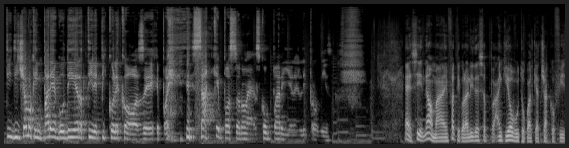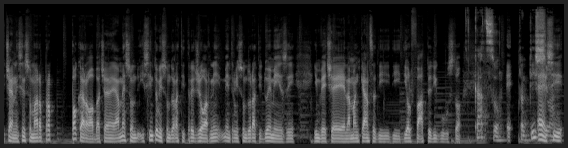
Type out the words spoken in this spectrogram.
diciamo che impari a goderti le piccole cose che poi sai che possono eh, scomparire all'improvviso. Eh sì, no, ma infatti quella lì del sapore, anche io ho avuto qualche acciacco fisico, cioè nel senso, ma proprio poca roba, cioè a me son, i sintomi sono durati tre giorni, mentre mi sono durati due mesi, invece la mancanza di, di, di olfatto e di gusto. Cazzo, eh, tantissimo. Eh sì,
